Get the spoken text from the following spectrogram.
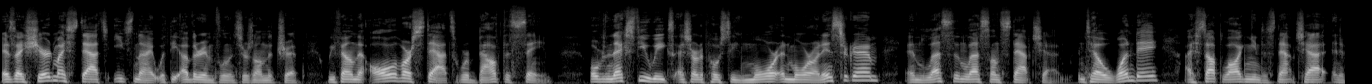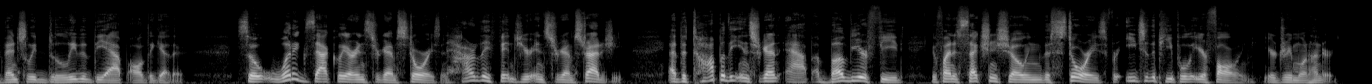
As I shared my stats each night with the other influencers on the trip, we found that all of our stats were about the same. Over the next few weeks, I started posting more and more on Instagram and less and less on Snapchat until one day I stopped logging into Snapchat and eventually deleted the app altogether. So, what exactly are Instagram stories and how do they fit into your Instagram strategy? At the top of the Instagram app, above your feed, you'll find a section showing the stories for each of the people that you're following, your Dream 100.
